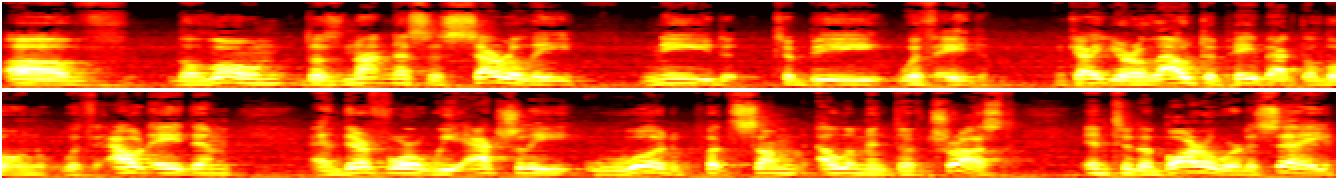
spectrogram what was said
of the loan does not necessarily need to be with Adim. Okay, you're allowed to pay back the loan without Adim, and therefore we actually would put some element of trust into the borrower to say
